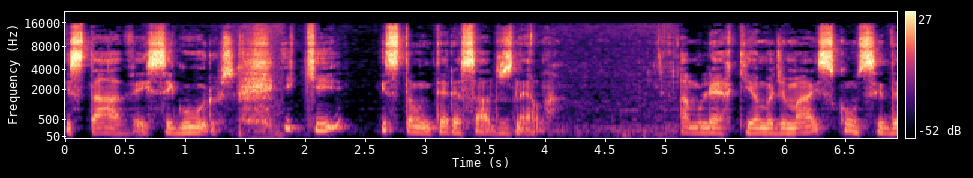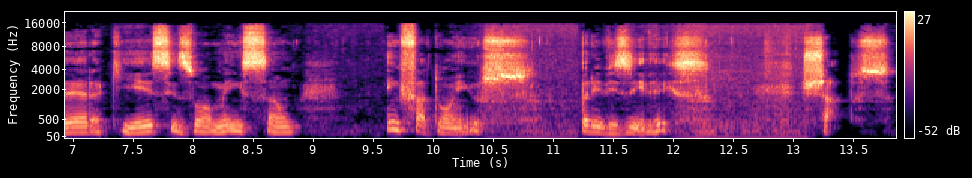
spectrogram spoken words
estáveis, seguros e que estão interessados nela. A mulher que ama demais considera que esses homens são enfadonhos, previsíveis, chatos.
